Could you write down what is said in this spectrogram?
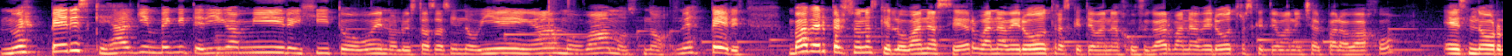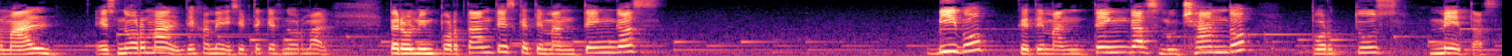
No esperes que alguien venga y te diga, mire hijito, bueno, lo estás haciendo bien, vamos, vamos. No, no esperes. Va a haber personas que lo van a hacer, van a haber otras que te van a juzgar, van a haber otras que te van a echar para abajo. Es normal, es normal, déjame decirte que es normal. Pero lo importante es que te mantengas vivo, que te mantengas luchando por tus metas.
